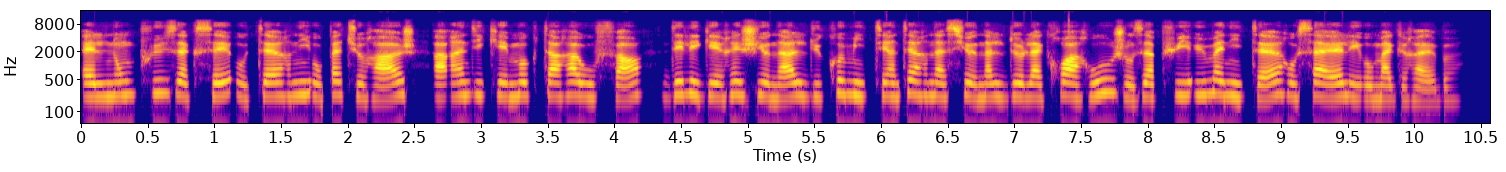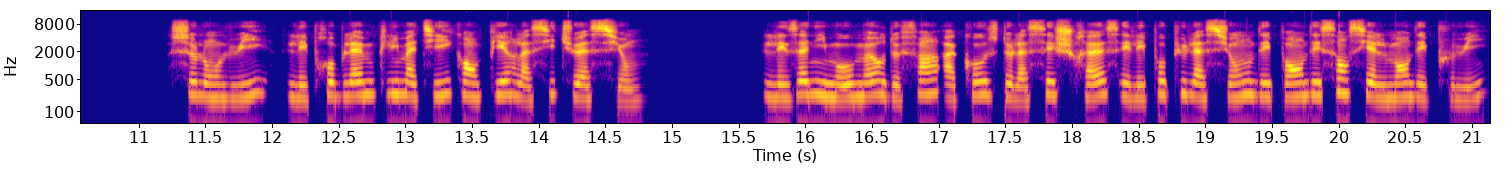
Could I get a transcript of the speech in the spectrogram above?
Elles n'ont plus accès aux terres ni au pâturage, a indiqué Mokhtar Aoufa, délégué régional du Comité international de la Croix-Rouge aux appuis humanitaires au Sahel et au Maghreb. Selon lui, les problèmes climatiques empirent la situation. Les animaux meurent de faim à cause de la sécheresse et les populations dépendent essentiellement des pluies.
